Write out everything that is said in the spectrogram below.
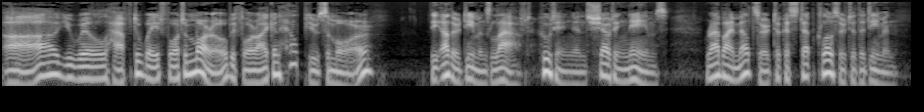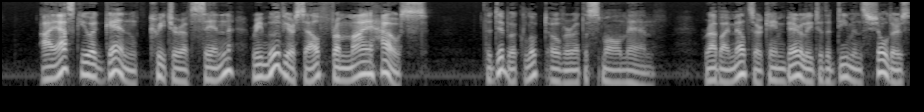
Ah, you will have to wait for tomorrow before I can help you some more. The other demons laughed, hooting and shouting names. Rabbi Meltzer took a step closer to the demon. I ask you again, creature of sin, remove yourself from my house. The Dybbuk looked over at the small man. Rabbi Meltzer came barely to the demon's shoulders,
